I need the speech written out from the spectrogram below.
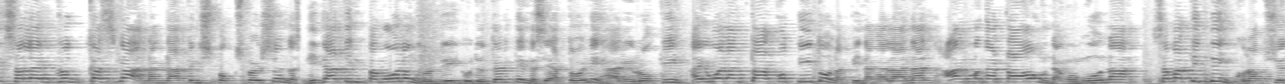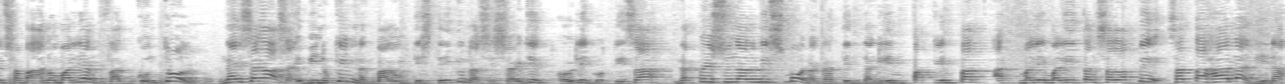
Ngunit sa live broadcast nga ng dating spokesperson na ni dating Pangulong Rodrigo Duterte na si Attorney Harry Roque ay walang takot dito na pinangalanan ang mga taong nangunguna sa matinding korupsyon sa maanomalyang flood control. Na isa nga sa ibinuking ng bagong testigo na si Sergeant Orly Gotisa na personal mismo naghatid ng limpak-limpak at mali-malitang salapi sa tahanan ni na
